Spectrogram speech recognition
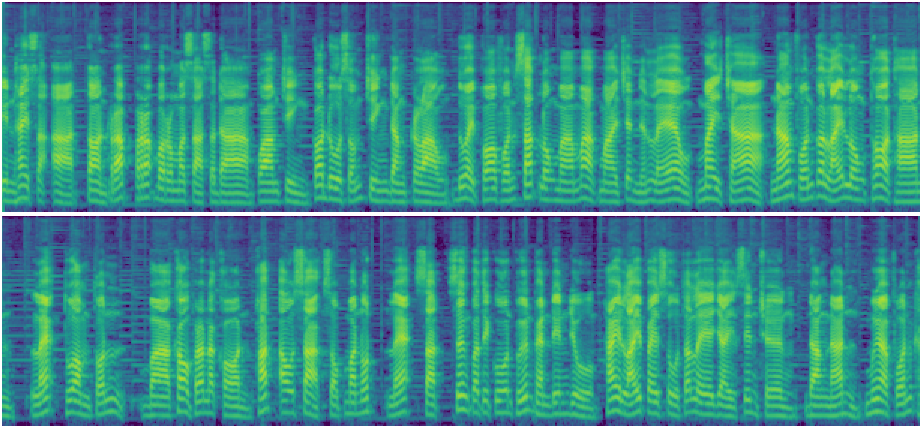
ดินให้สะอาดต้อนรับพระบรมศาสดา ความจริงก็ดูสมจริงดังกล่าว ด้วยพอฝนซัดลงมามากมายเช่นนั้นแล้ว ไม่ช้า น้ำฝนก็ไหลลงท่อทานและท่วมท้น บ่าเข้าพระนคร พัดเอาซากศพมนุษย์ และสัตว์ ซึ่งปฏิกูลพื้นแผ่นดินอยู่ ให้ไหลไปสู่ทะเลใหญ่สิ้นเชิง ดังนั้นเมื่อฝนข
